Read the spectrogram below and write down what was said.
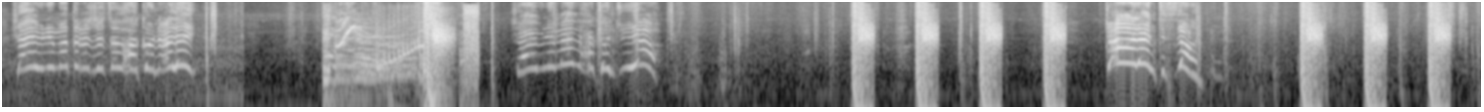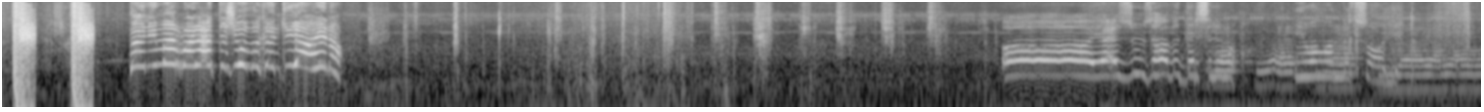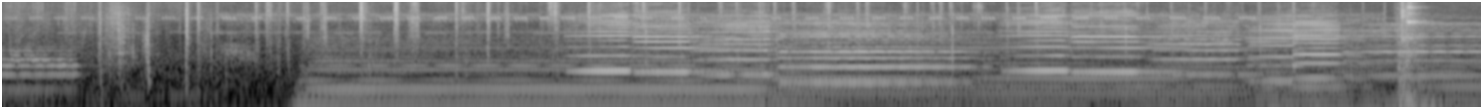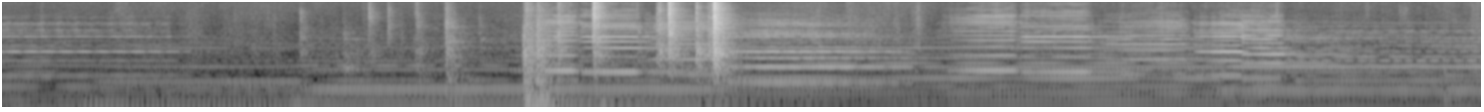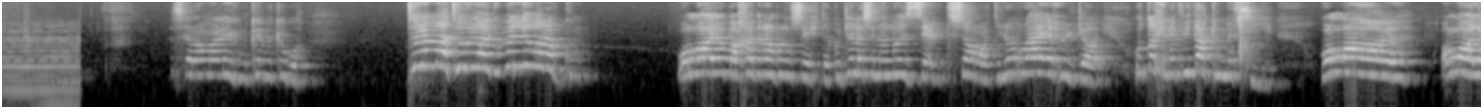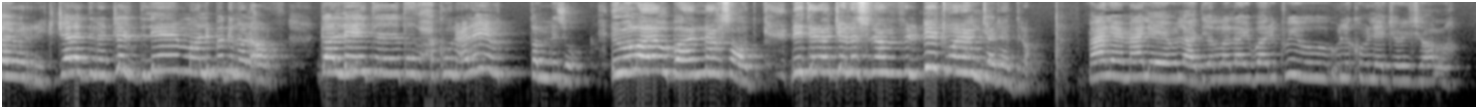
شايفني مطرزة تضحكون علي شايفني مضحك انت وياه تعال انت الثاني ثاني مرة لا تشوفك انت وياه هنا آه يا عزوز هذا الدرس لنا اي والله كيفك يابا سلامات يا ولاد من اللي ضربكم؟ والله يابا اخذنا بنصيحتك وجلسنا نوزع ابتسامات للرايح والجاي وطحنا في ذاك النفسية. والله الله لا يوريك جلدنا جلد لين ما لبقنا الأرض. قال لي تضحكون علي وتطنزون إي والله يابا انه صادق. ليتنا جلسنا في البيت ولا انجلدنا ما عليه ما عليه يا ولاد يلا لا يبارك فيه ولكم الأجر إن شاء الله.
